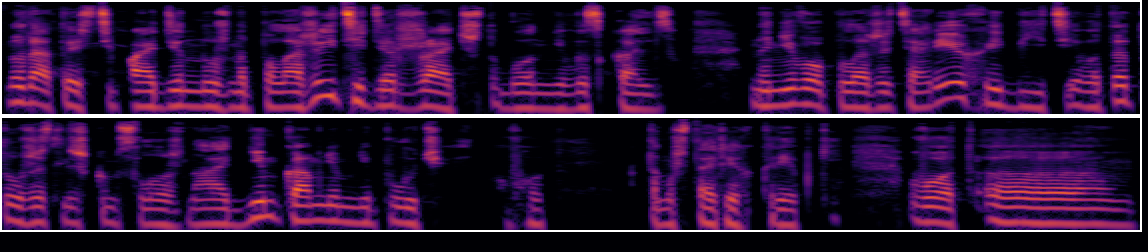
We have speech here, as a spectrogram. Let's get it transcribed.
Ну да, то есть типа один нужно положить и держать, чтобы он не выскальзывал. На него положить орех и бить, и вот это уже слишком сложно. А одним камнем не получается, вот, потому что орех крепкий. Вот. Эм,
